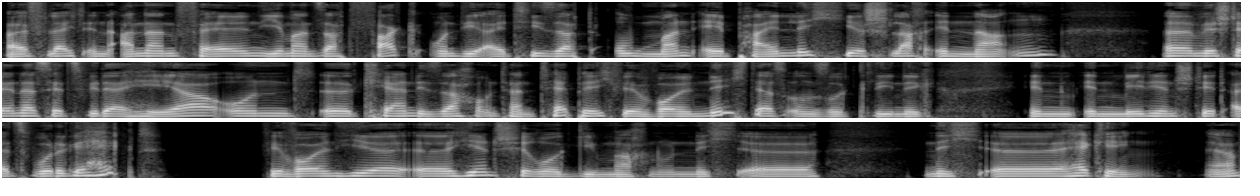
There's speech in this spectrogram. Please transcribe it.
Weil vielleicht in anderen Fällen jemand sagt, fuck, und die IT sagt, oh Mann, ey, peinlich, hier Schlag in den Nacken. Äh, wir stellen das jetzt wieder her und äh, kehren die Sache unter den Teppich. Wir wollen nicht, dass unsere Klinik in, in Medien steht, als wurde gehackt. Wir wollen hier äh, Hirnchirurgie machen und nicht, äh, nicht äh, Hacking. Ja.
